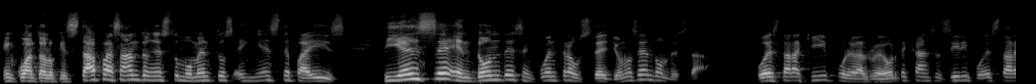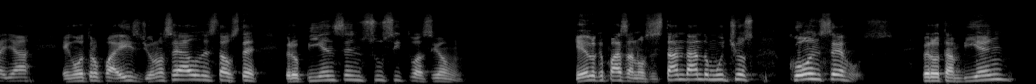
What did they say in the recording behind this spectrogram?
en cuanto a lo que está pasando en estos momentos en este país. Piense en dónde se encuentra usted. Yo no sé en dónde está. Puede estar aquí por el alrededor de Kansas City, puede estar allá en otro país. Yo no sé a dónde está usted, pero piense en su situación. ¿Qué es lo que pasa? Nos están dando muchos consejos, pero también,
